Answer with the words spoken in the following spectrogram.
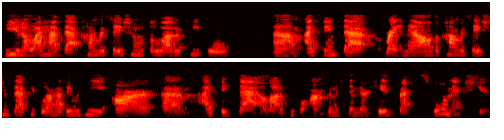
you know i had that conversation with a lot of people. Um, i think that right now the conversations that people are having with me are um, i think that a lot of people aren't going to send their kids back to school next year.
